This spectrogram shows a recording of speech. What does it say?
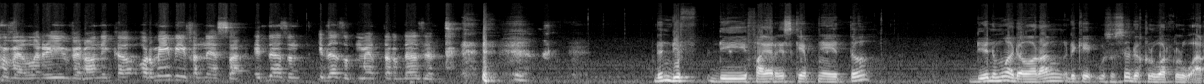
Valerie, Veronica, or maybe Vanessa. It doesn't it doesn't matter, does it? Dan di di fire escape-nya itu dia nemu ada orang di kayak ususnya udah keluar keluar.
